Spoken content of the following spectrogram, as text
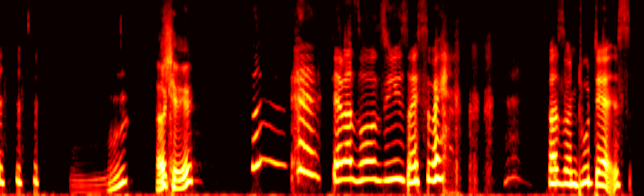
okay. Der war so süß, I swear. Es war so ein Dude, der ist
